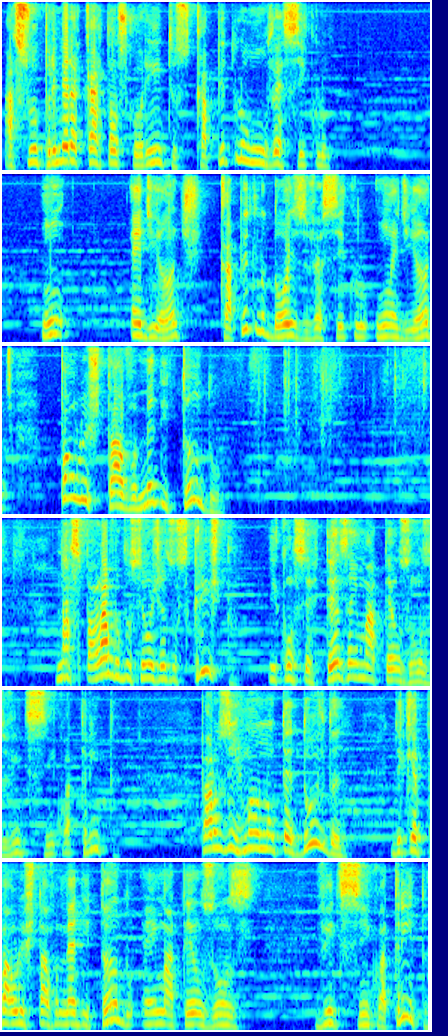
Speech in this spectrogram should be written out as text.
a sua primeira carta aos Coríntios, capítulo 1, versículo 1 em diante, capítulo 2, versículo 1 em diante, Paulo estava meditando nas palavras do Senhor Jesus Cristo e com certeza em Mateus 11, 25 a 30. Para os irmãos não ter dúvida de que Paulo estava meditando em Mateus 11, 25 a 30,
